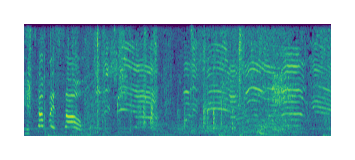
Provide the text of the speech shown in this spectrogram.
Está pesado. ¡Policía! ¡Policía! ¡Ayuda a alguien!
